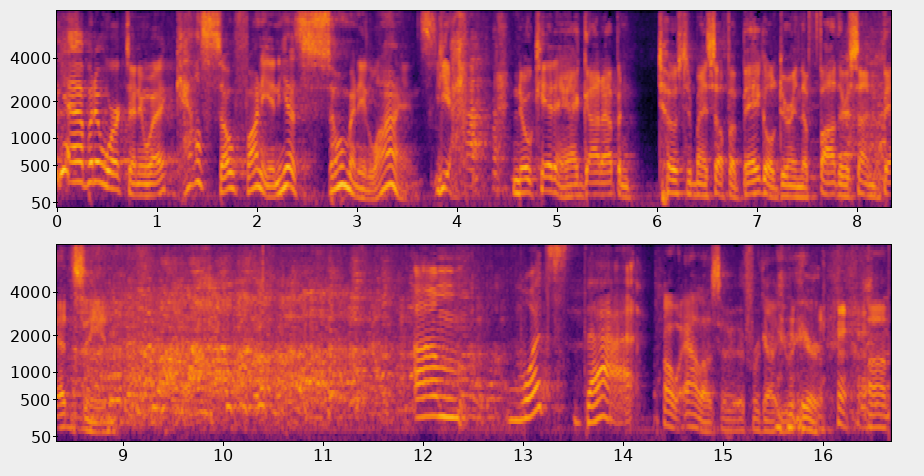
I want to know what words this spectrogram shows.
Yeah, but it worked anyway. Cal's so funny and he has so many lines. Yeah, no kidding. I got up and toasted myself a bagel during the father son bed scene. Um, what's that? Oh, Alice, I forgot you were here. Um,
